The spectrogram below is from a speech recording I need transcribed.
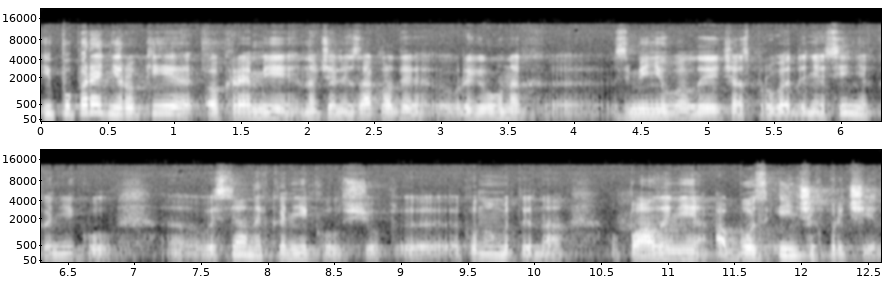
І в попередні роки окремі навчальні заклади в регіонах е, змінювали час проведення осінніх канікул, е, весняних канікул, щоб е, економити на опаленні або з інших причин.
